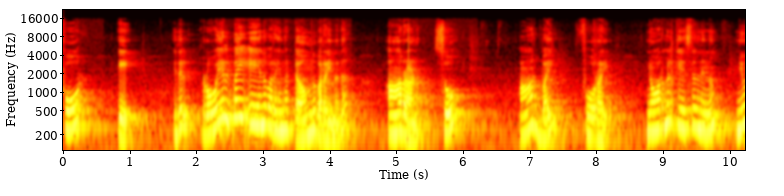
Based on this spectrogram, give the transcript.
four A ഇതിൽ റോയൽ ബൈ എ എന്ന് പറയുന്ന ടേം എന്ന് പറയുന്നത് ആറാണ് സോ ആർ ബൈ ഫോർ ആയി. നോർമൽ കേസിൽ നിന്നും ന്യൂ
